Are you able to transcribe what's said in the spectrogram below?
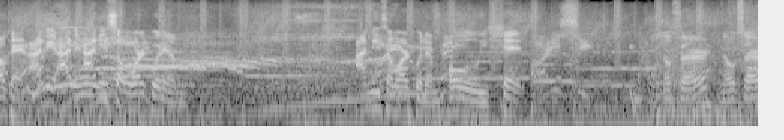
Okay, I need, I need, I need some work with him. I need some work with him. Holy shit. No, sir. No, sir.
